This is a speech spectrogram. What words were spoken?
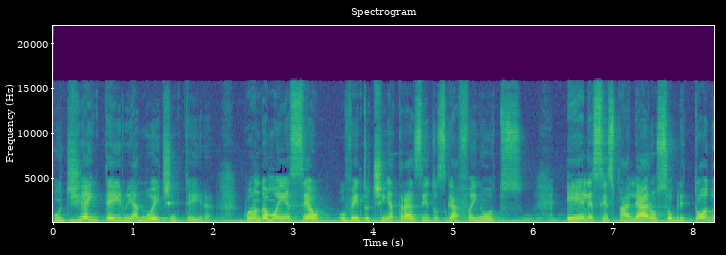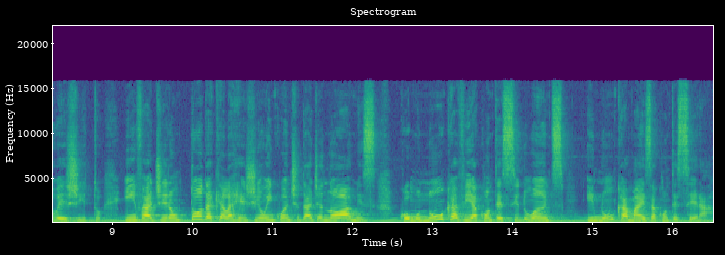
o dia inteiro e a noite inteira. Quando amanheceu, o vento tinha trazido os gafanhotos. Eles se espalharam sobre todo o Egito e invadiram toda aquela região em quantidade enormes, como nunca havia acontecido antes e nunca mais acontecerá.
